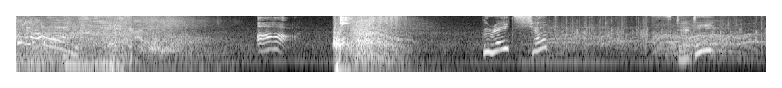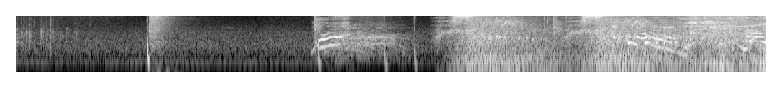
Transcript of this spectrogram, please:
Oh. Ah! Great shot! Steady. Oh. Oh. Wow,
